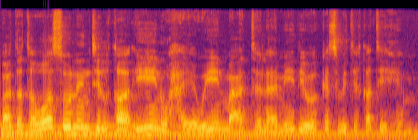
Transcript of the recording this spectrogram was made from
بعد تواصل تلقائي وحيوي مع التلاميذ وكسب ثقتهم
